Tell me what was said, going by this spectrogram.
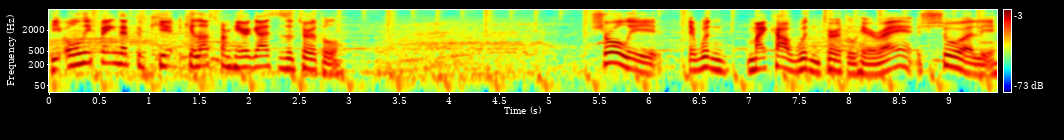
The only thing that could ki kill us from here, guys, is a turtle. Surely it wouldn't... My car wouldn't turtle here, right? Surely.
